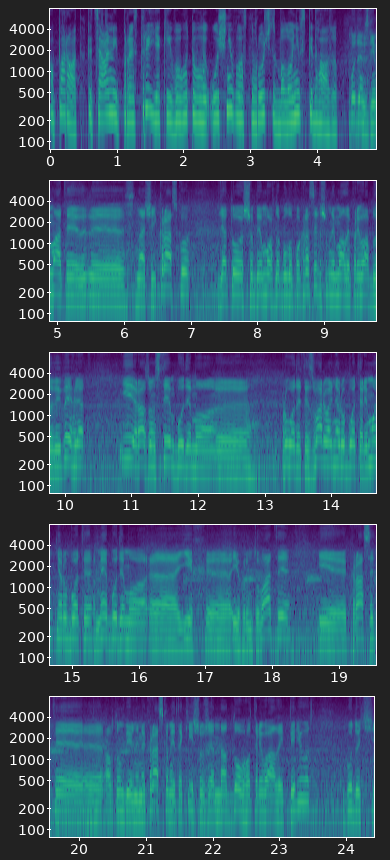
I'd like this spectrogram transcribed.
апарат, спеціальний пристрій, який виготовили учні власноруч з балонів з-під газу. Будемо знімати е, значить, краску для того, щоб можна було покрасити, щоб вони мали привабливий вигляд. І разом з тим будемо е, проводити зварювальні роботи, ремонтні роботи. Ми будемо е, їх е, і ґрунтувати, і красити е, автомобільними красками, такі, що вже на довготривалий період будуть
